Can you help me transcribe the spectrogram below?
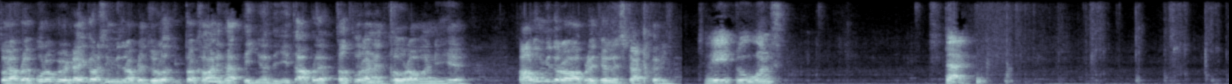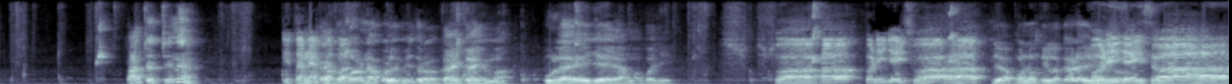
તો આપણે પૂરેપૂરો ટ્રાય કરશું મિત્રો આપણે જલોચીપ તો ખાવાની થતી જ નથી. એ તો આપણે તતુરાને ખવડાવવાની છે. હાલો મિત્રો આપણે ચેલેન્જ સ્ટાર્ટ કરી. થ્રી ટુ વન સ્ટાર્ટ પાંચ જ છે ને? એ તને ખબર. ના પડે મિત્રો કાંઈ કાઈ માં ભૂલાઈ જાય આમાં પછી. સ્વાહા પડી જાય સ્વાહા. લગાડે પડી જાય સ્વાહા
